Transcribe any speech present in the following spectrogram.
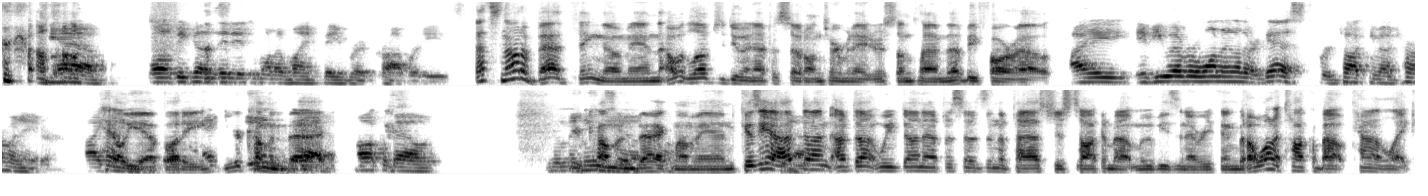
Yeah. Well, because it is one of my favorite properties. That's not a bad thing though, man. I would love to do an episode on Terminator sometime. That'd be far out. I, if you ever want another guest for talking about Terminator, I Hell yeah, buddy. You're coming back. Talk about You're coming back, my man. Because yeah, I've done, I've done, we've done episodes in the past just talking about movies and everything. But I want to talk about kind of like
